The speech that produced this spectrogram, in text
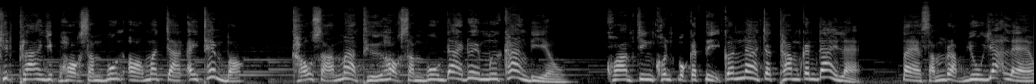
คิดพลางหยิบหอกสมบูรณ์ออกมาจากไอเทมบ็อกเขาสามารถถือหอกสมบูรณ์ได้ด้วยมือข้างเดียว ความจริงคนปกติก็น่าจะทำกันได้แหละ แต่สำหรับยูยะแล้ว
